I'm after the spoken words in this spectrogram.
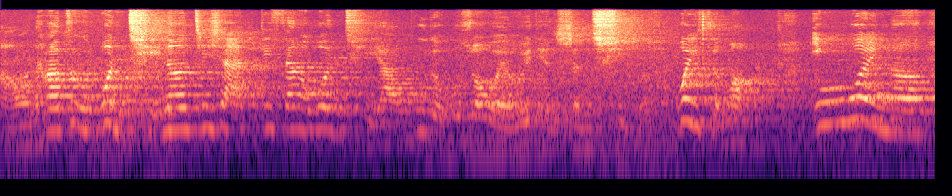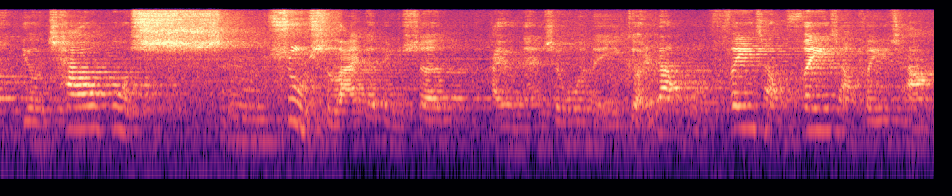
好，然后这个其呢，接下来第三个问题啊，不得不说我有一点生气。为什么？因为呢，有超过十嗯数十来个女生，还有男生问了一个让我非常非常非常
